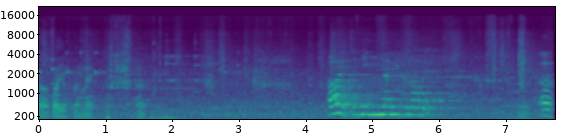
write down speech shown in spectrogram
đó quay phần này. Đó. ơi chị nhìn nhanh rồi. Ờ.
